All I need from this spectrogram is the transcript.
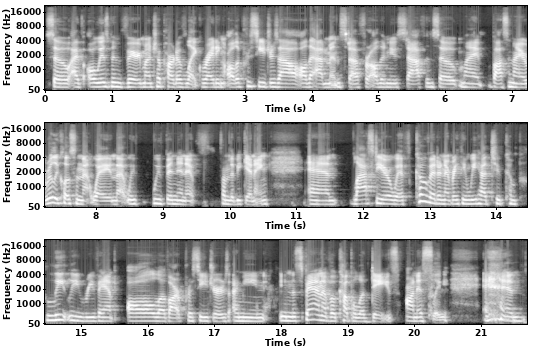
So i've always been very much a part of like writing all the procedures out all the admin stuff for all the new staff. And so my boss and i are really close in that way and that we've we've been in it from the beginning. And last year with covid and everything we had to completely revamp all of our procedures i mean in the span of a couple of days honestly. And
